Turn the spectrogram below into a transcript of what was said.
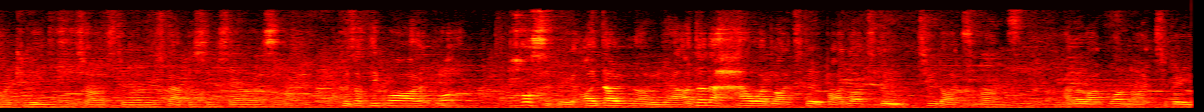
my comedians a chance to really establish themselves because I think what I what possibly I don't know yet I don't know how I'd like to do it but I'd like to do two nights a month and I like one night to be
